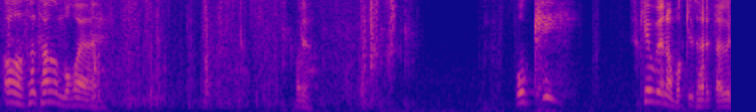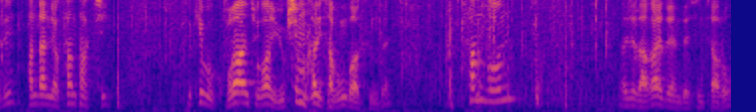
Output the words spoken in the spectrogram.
어 설탕은 먹어야 해. 버려. 오케이. 스케브에나 먹길 잘했다 그지? 판단력 산탁치. 스케브 구라한 치고 한 60마리 잡은 것 같은데? 3분? 나 이제 나가야 되는데 진짜로.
